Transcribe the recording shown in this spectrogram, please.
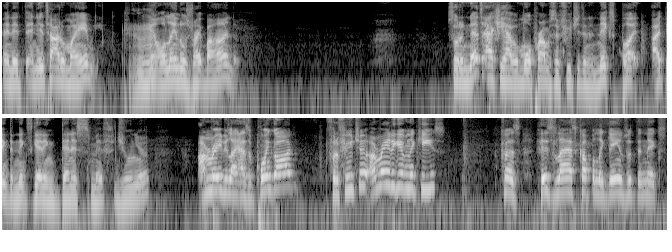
and it and they're tied with Miami, and Orlando's right behind them. So the Nets actually have a more promising future than the Knicks, but I think the Knicks getting Dennis Smith Jr. I'm ready to like as a point guard for the future. I'm ready to give him the keys because his last couple of games with the Knicks,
